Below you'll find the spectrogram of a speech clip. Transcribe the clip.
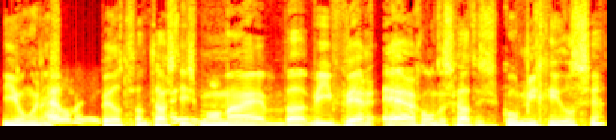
Die jongen die Helemaal mee. speelt fantastisch. Helemaal. Maar wie ver erg onderschat is Koen Michielsen.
